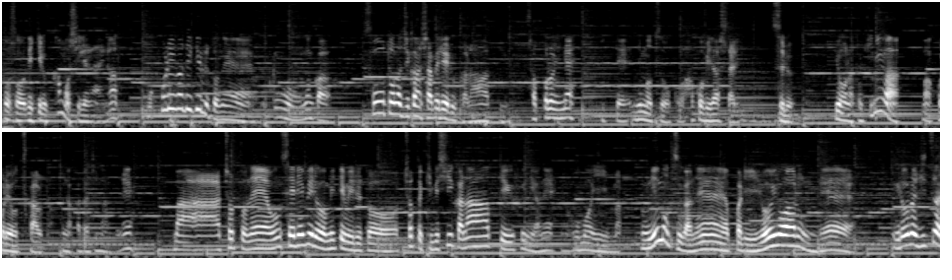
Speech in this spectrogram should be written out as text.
放送できるかもしれないな。これができるとね、もうなんか、相当な時間喋れるかなっていう。札幌にね、行って荷物をこう運び出したりするような時には、まあ、これを使うというような形なんでね。まあ、ちょっとね、音声レベルを見てみると、ちょっと厳しいかなっていうふうにはね、思います。荷物がね、やっぱりいろいろあるんで、いろいろ実は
